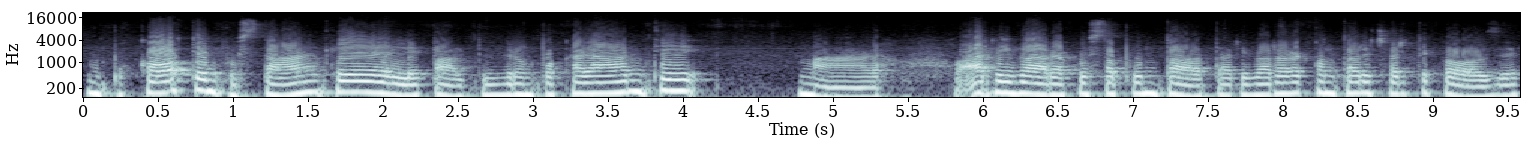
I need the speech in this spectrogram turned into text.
un po' cotte, un po' stanche, le palpebre un po' calanti, ma arrivare a questa puntata, arrivare a raccontare certe cose, eh,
